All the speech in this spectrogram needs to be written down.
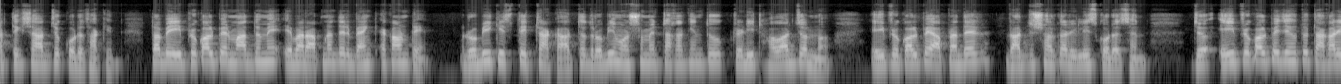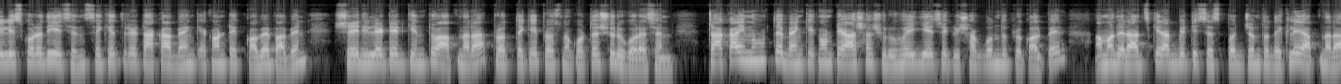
আর্থিক সাহায্য করে থাকেন। তবে এই প্রকল্পের মাধ্যমে এবার আপনাদের ব্যাংক অ্যাকাউন্টে রবি কিস্তির টাকা, অর্থাৎ রবি মরশুমের টাকা কিন্তু ক্রেডিট হওয়ার জন্য এই প্রকল্পে আপনাদের রাজ্য সরকার রিলিজ করেছেন। যে এই প্রকল্পে যেহেতু টাকা রিলিজ করে দিয়েছেন, সেক্ষেত্রে টাকা ব্যাংক অ্যাকাউন্টে কবে পাবেন, সেই রিলেটেড কিন্তু আপনারা প্রত্যেকেই প্রশ্ন করতে শুরু করেছেন। টাকা এই মুহূর্তে ব্যাংক অ্যাকাউন্টে আসা শুরু হয়ে গিয়েছে কৃষক বন্ধু প্রকল্পের। আমাদের আজকের আপডেটটি শেষ পর্যন্ত দেখলেই আপনারা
